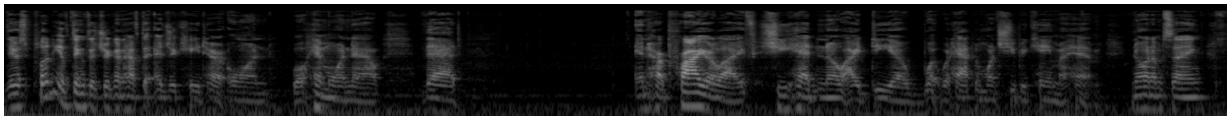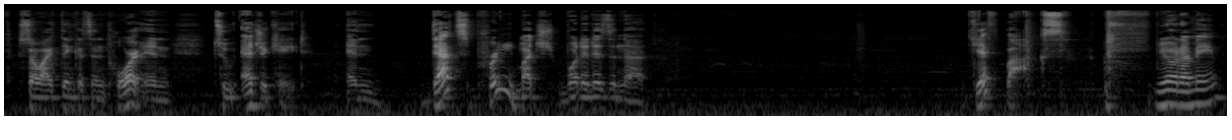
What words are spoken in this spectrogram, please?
There's plenty of things that you're gonna have to educate her on, well, him on now, that in her prior life, she had no idea what would happen once she became a him. You know what I'm saying? So I think it's important to educate. And that's pretty much what it is in the gift box. you know what I mean?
